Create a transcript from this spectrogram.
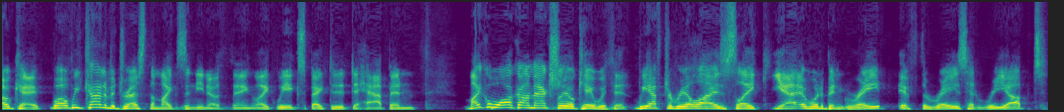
Okay. Well, we kind of addressed the Mike Zunino thing. Like we expected it to happen. Michael Walker, I'm actually okay with it. We have to realize, like, yeah, it would have been great if the Rays had re-upped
